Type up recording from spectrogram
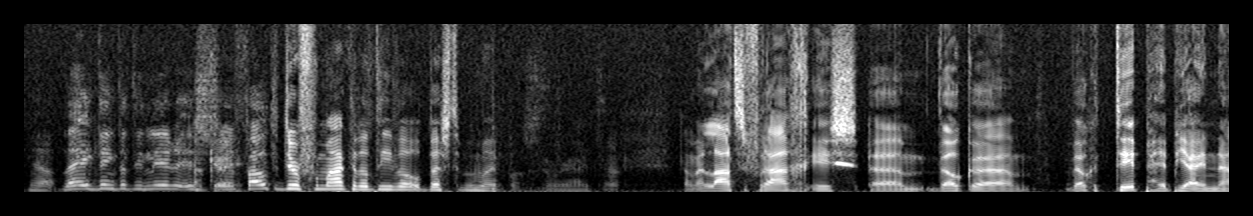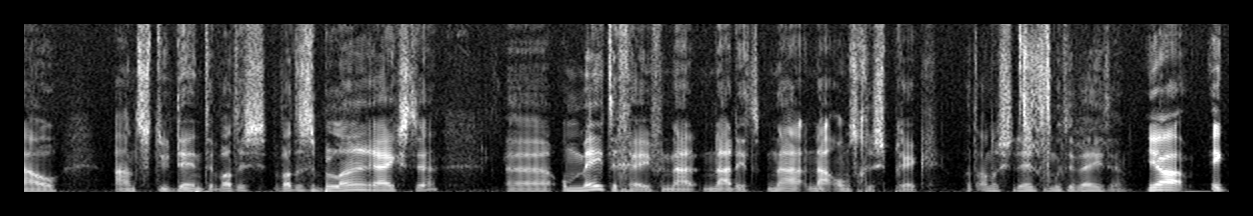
Ja. Nee, ik denk dat die leren is eh, fouten durven maken dat die wel het beste bij mij past. Alright. Nou, mijn laatste vraag is: ehm, welke, welke tip heb jij nou aan studenten? Wat is, wat is het belangrijkste eh, om mee te geven na, na, dit, na, na ons gesprek? Wat andere studenten moeten weten? Ja, ik,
